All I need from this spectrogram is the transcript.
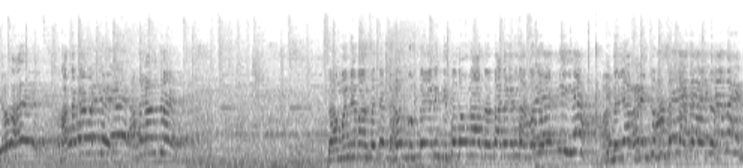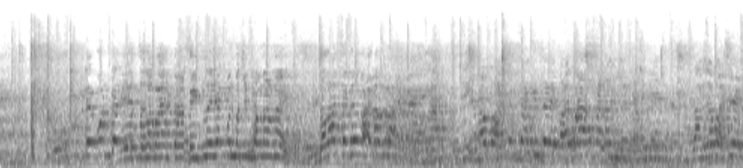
ये बाहेर. आता काय वाटतंय? आता काय होतंय? सामान्य माणसाच्या घरात घुसताय आणि तिथं जाऊन आज दादागिरी दाखवतोय. इथं या फ्रेंडचं आता पुस्तक या टाकत बाहेर, आहे या इथं. बाहेर. कुठले गुंड हे चला बाहेर टाक इथलं एक पण मशीन ठेवणार नाही चला सगळे बाहेर चांगल्या भाषेत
